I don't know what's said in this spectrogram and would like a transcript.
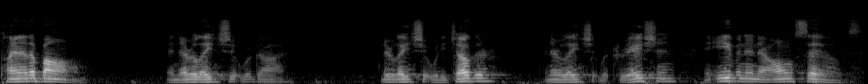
planted a bomb in their relationship with God, their relationship with each other, and their relationship with creation, and even in their own selves.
